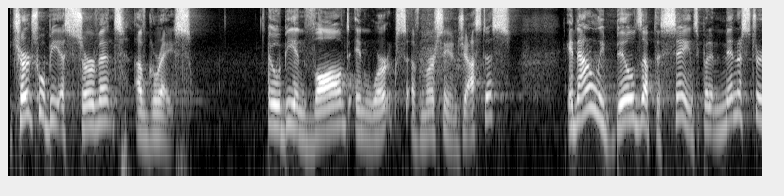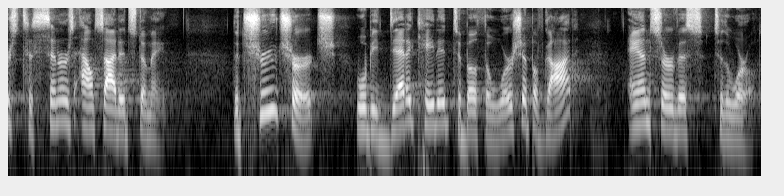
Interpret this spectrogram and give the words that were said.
The church will be a servant of grace, it will be involved in works of mercy and justice. It not only builds up the saints, but it ministers to sinners outside its domain. The true church will be dedicated to both the worship of God and service to the world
